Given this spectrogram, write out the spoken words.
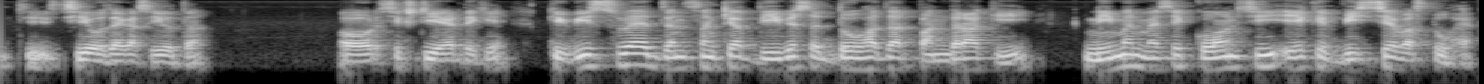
जी, सी हो जाएगा, सी होता। और सिक्सटी एट देखिए, कि विश्व जनसंख्या दिवस 2015 की निम्न में से कौन सी एक विषय वस्तु है?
